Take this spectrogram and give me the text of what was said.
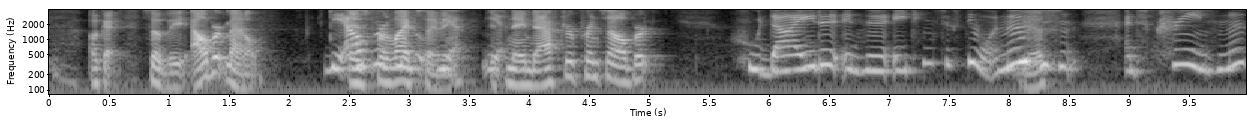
okay. So the Albert Medal Albert is for life saving. Yeah, It's yes. named after Prince Albert. Who died in uh, 1861. Yes. and Crean.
